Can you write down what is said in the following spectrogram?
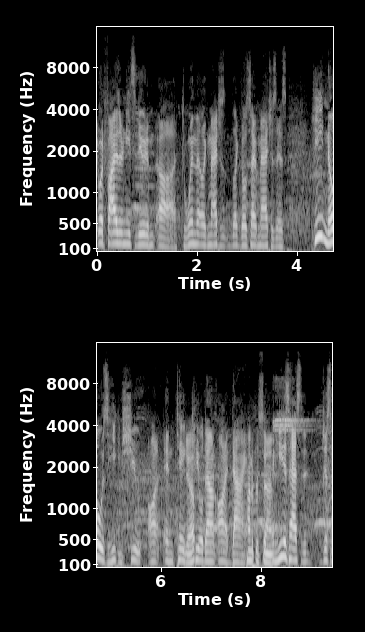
what Pfizer needs to do to uh, to win that like matches like those type of matches is he knows he can shoot on and take Yep. people down on a dime, 100%. and he just has to just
